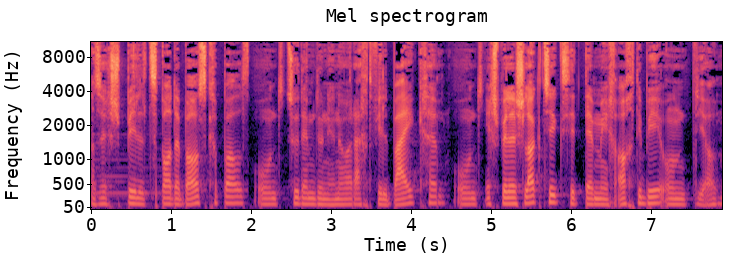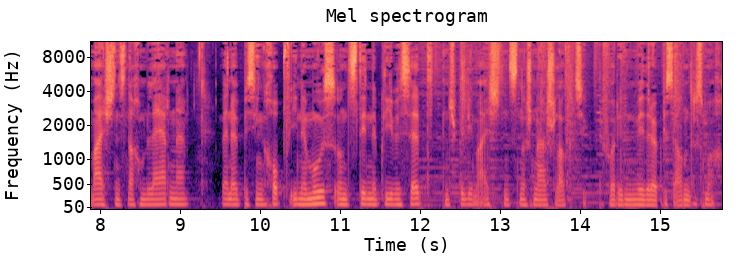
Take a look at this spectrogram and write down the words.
Also ich spiele zu Baden Basketball und zudem tue ich noch recht viel Biken und ich spiele Schlagzeug, seitdem ich 8 bin und ja, meistens nach dem Lernen, wenn etwas in den Kopf rein muss und es drinnen bleiben sollte, dann spiele ich meistens noch schnell Schlagzeug, bevor ich dann wieder etwas anderes mache.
